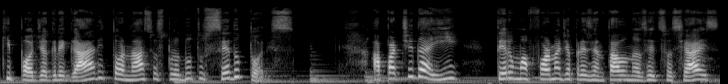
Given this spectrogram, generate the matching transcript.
que pode agregar e tornar seus produtos sedutores. A partir daí, ter uma forma de apresentá-lo nas redes sociais,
